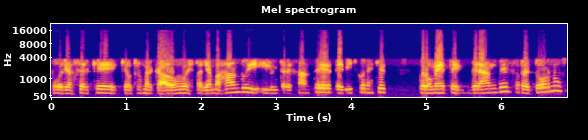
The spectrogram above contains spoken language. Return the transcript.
podría ser que, otros mercados estarían bajando y, lo interesante de Bitcoin es que promete grandes retornos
